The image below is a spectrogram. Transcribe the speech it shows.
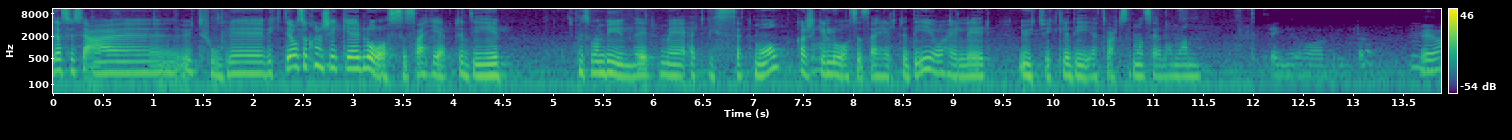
det syns jeg er utrolig viktig. Og så kanskje ikke låse seg helt til de hvis man begynner med et visst sett mål, kanskje ikke låse seg helt til de, og heller utvikle de etter hvert som man ser hva man trenger å ha bruk for. Ja,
